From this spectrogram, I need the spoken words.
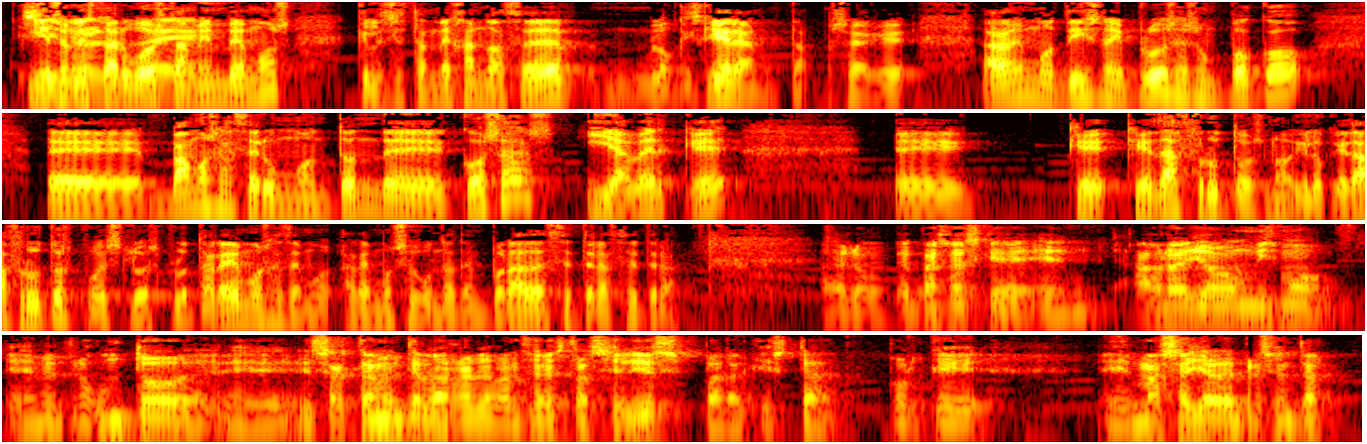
Y eso que Star Wars también vemos que les están dejando hacer lo que quieran. O sea que ahora mismo Disney Plus es un poco, eh, vamos a hacer un montón de cosas y a ver qué, eh, qué, da frutos, ¿no? Y lo que da frutos, pues lo explotaremos, hacemos, haremos segunda temporada, etcétera, etcétera lo que pasa es que ahora yo mismo eh, me pregunto eh, exactamente la relevancia de estas series para qué están. Porque eh, más allá de presentar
